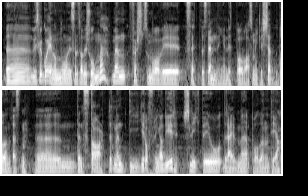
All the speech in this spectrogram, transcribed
Uh, vi skal gå gjennom noen av disse tradisjonene, men først så må vi sette stemningen litt på hva som egentlig skjedde på denne festen. Uh, den startet med en diger ofring av dyr, slik de jo dreiv med på denne tida.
